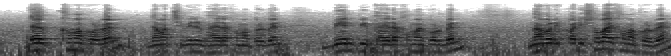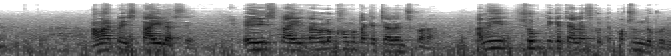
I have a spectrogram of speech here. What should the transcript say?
হোক, ক্ষমা করবেন, জামাত শিবিরের ভাইয়েরা ক্ষমা করবেন, বিএনপি ভাইয়েরা ক্ষমা করবেন, নাগরিক পার্টি সবাই ক্ষমা করবেন। আমার একটা স্টাইল আছে। এই স্টাইলটা হলো ক্ষমতাকে চ্যালেঞ্জ করা। আমি শক্তিকে চ্যালেঞ্জ করতে পছন্দ করি।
